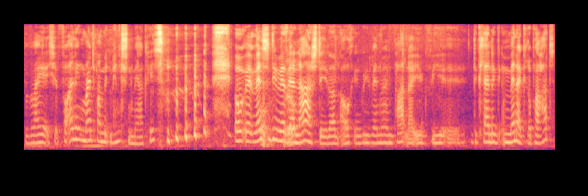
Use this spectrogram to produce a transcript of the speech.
weil ich vor allen Dingen manchmal mit Menschen merke ich. Und mit Menschen, die mir sehr Ja. nahe stehen, dann auch irgendwie, wenn mein Partner irgendwie äh, eine kleine Männergrippe hat,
